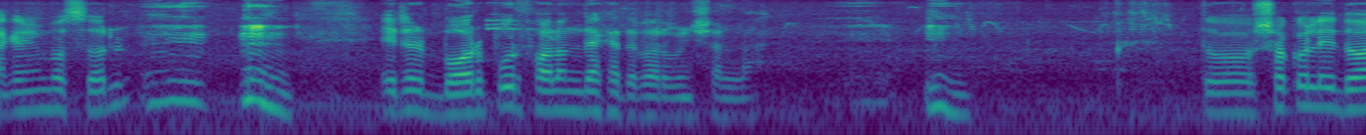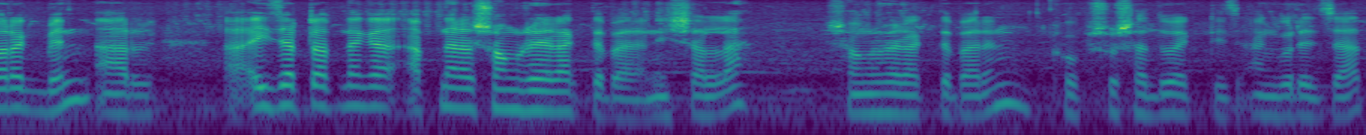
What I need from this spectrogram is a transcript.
আগামী বছর এটার ভরপুর ফলন দেখাতে পারব, ইনশাল্লাহ। তো সকলেই দোয়া রাখবেন। আর এই জাতটা আপনাকে, আপনারা সংগ্রহে রাখতে পারেন, ইনশাল্লাহ। সংগ্রহে রাখতে পারেন। খুব সুস্বাদু একটি আঙ্গুরের জাত।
